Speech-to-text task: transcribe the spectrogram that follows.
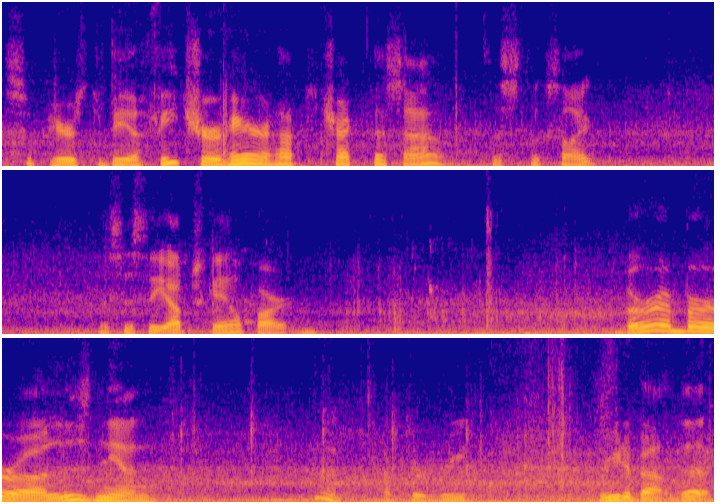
This appears to be a feature here. I have to check this out. This looks like this is the upscale part. Bura Bura Liznjan. Hmm, have to read read about this.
